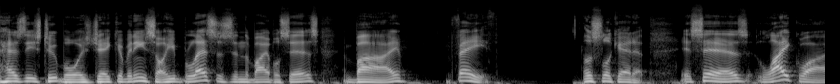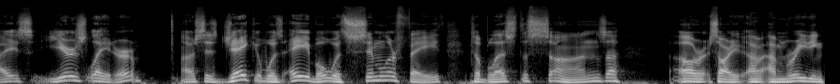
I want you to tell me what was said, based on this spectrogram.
has these two boys, Jacob and Esau. He blesses in the Bible says by faith. Let's look at it. It says, likewise, years later, uh, it says Jacob was able with similar faith to bless the sons. Or sorry, I'm reading.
